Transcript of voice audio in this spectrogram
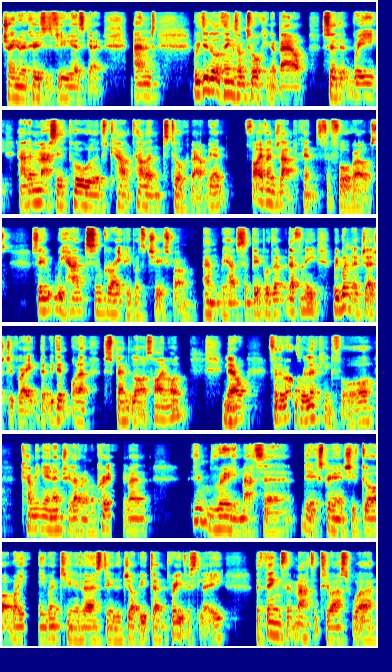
trainer recruiters a few years ago, and we did all the things I'm talking about so that we had a massive pool of talent to talk about. We had 500 applicants for four roles. So we had some great people to choose from, and we had some people that definitely we wouldn't have judged a great that we didn't want to spend a lot of time on. Yeah. Now, for the roles we're looking for, coming in entry level in recruitment, it didn't really matter the experience you've got, where you went to university, the job you'd done previously. The things that mattered to us were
